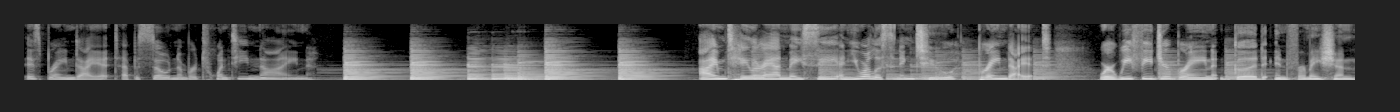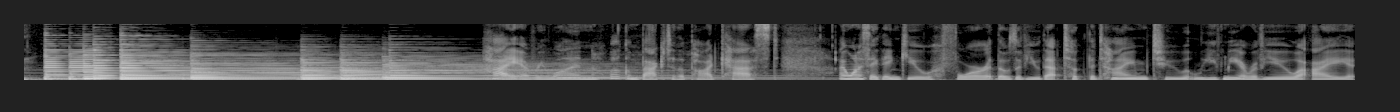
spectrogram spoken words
is Brain Diet, episode number 29. I'm Taylor Ann Macy, and you are listening to Brain Diet, where we feed your brain good information. Hi, everyone. Welcome back to the podcast. I want to say thank you for those of you that took the time to leave me a review. I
